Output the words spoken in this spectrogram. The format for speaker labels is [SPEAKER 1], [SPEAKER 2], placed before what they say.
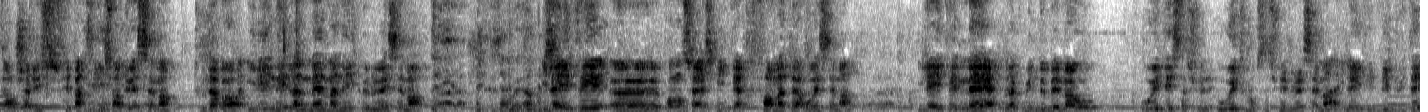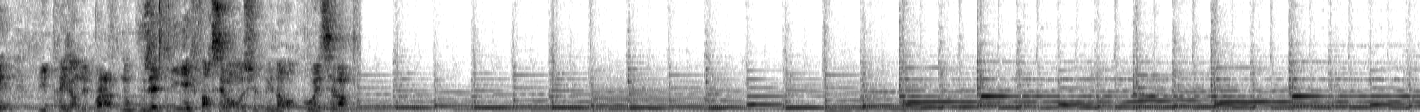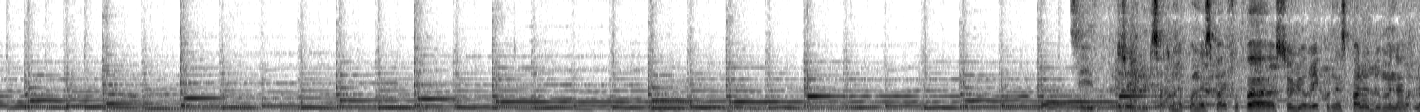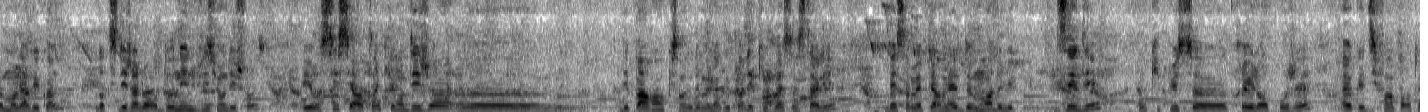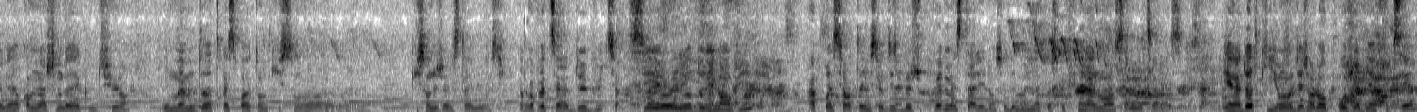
[SPEAKER 1] président Chalus fait partie de l'histoire du SMA. Tout d'abord, il est né la même année que le SMA. Il a été, euh, pendant son service militaire, formateur au SMA. Il a été maire de la commune de Bémao, où, était stationné, où est toujours stationné le SMA. Il a été député, puis président du... Voilà, donc vous êtes lié forcément, monsieur le président, au SMA.
[SPEAKER 2] Déjà, certains ne connaissent pas, il ne faut pas se leurrer, ils ne connaissent pas le, monde agricole. Donc c'est déjà leur donner une vision des choses. Et aussi certains qui ont déjà euh, des parents qui sont dans le domaine agricole et qui veulent s'installer, ben, ça me permet de moi de les aider pour qu'ils puissent euh, créer leur projet avec les différents partenaires comme la Chambre d'agriculture ou même d'autres exploitants qui sont euh, qui sont déjà installés aussi. Donc en fait, c'est à deux buts. C'est euh, leur donner l'envie. Après, certains ils se disent, ben, je peux m'installer dans ce domaine-là parce que finalement, ça m'intéresse. Et il y en a d'autres qui ont déjà leur projet bien fixé,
